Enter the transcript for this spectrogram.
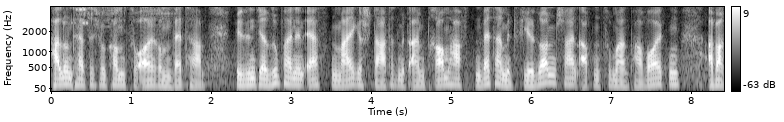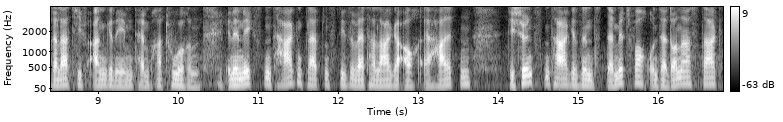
Hallo und herzlich willkommen zu eurem Wetter. Wir sind ja super in den 1. Mai gestartet mit einem traumhaften Wetter mit viel Sonnenschein, ab und zu mal ein paar Wolken, aber relativ angenehmen Temperaturen. In den nächsten Tagen bleibt uns diese Wetterlage auch erhalten. Die schönsten Tage sind der Mittwoch und der Donnerstag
